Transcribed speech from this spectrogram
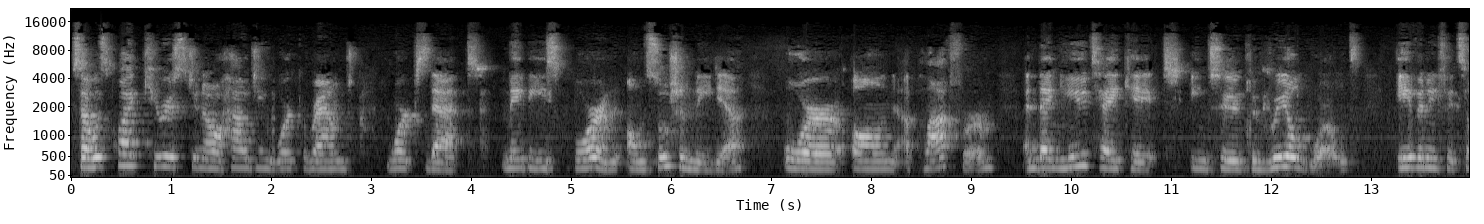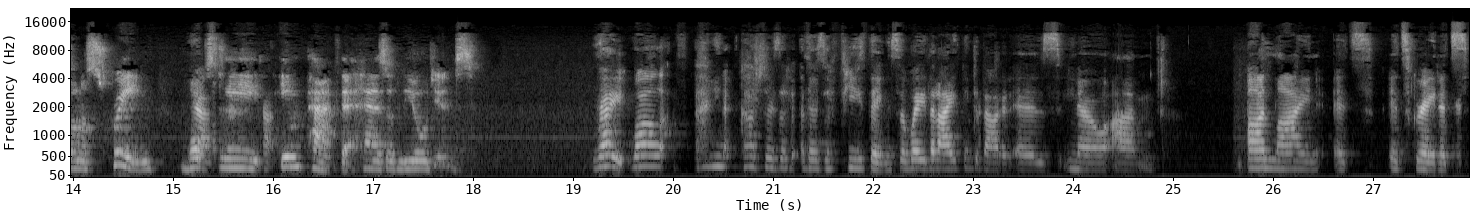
So I was quite curious to know how do you work around works that maybe is born on social media or on a platform, and then you take it into the real world, even if it's on a screen. What's yeah. the impact that has on the audience? Right. Well, I mean, gosh, there's a there's a few things. The way that I think about it is, you know, um, online it's it's great. It's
